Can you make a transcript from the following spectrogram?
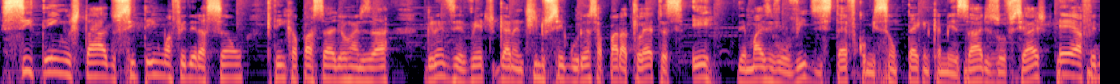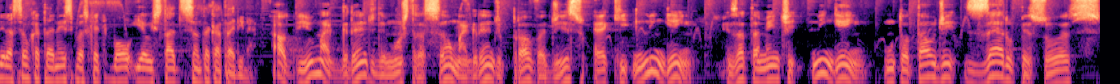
se tem um estado, se tem uma federação que tem capacidade de organizar grandes eventos, garantindo segurança para atletas e demais envolvidos, staff, comissão técnica, mesários, oficiais, é a Federação Catarinense de Basquetebol e é o Estado de Santa Catarina. Ah, e uma grande demonstração, uma grande prova disso é que ninguém, exatamente ninguém, um total de zero pessoas,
